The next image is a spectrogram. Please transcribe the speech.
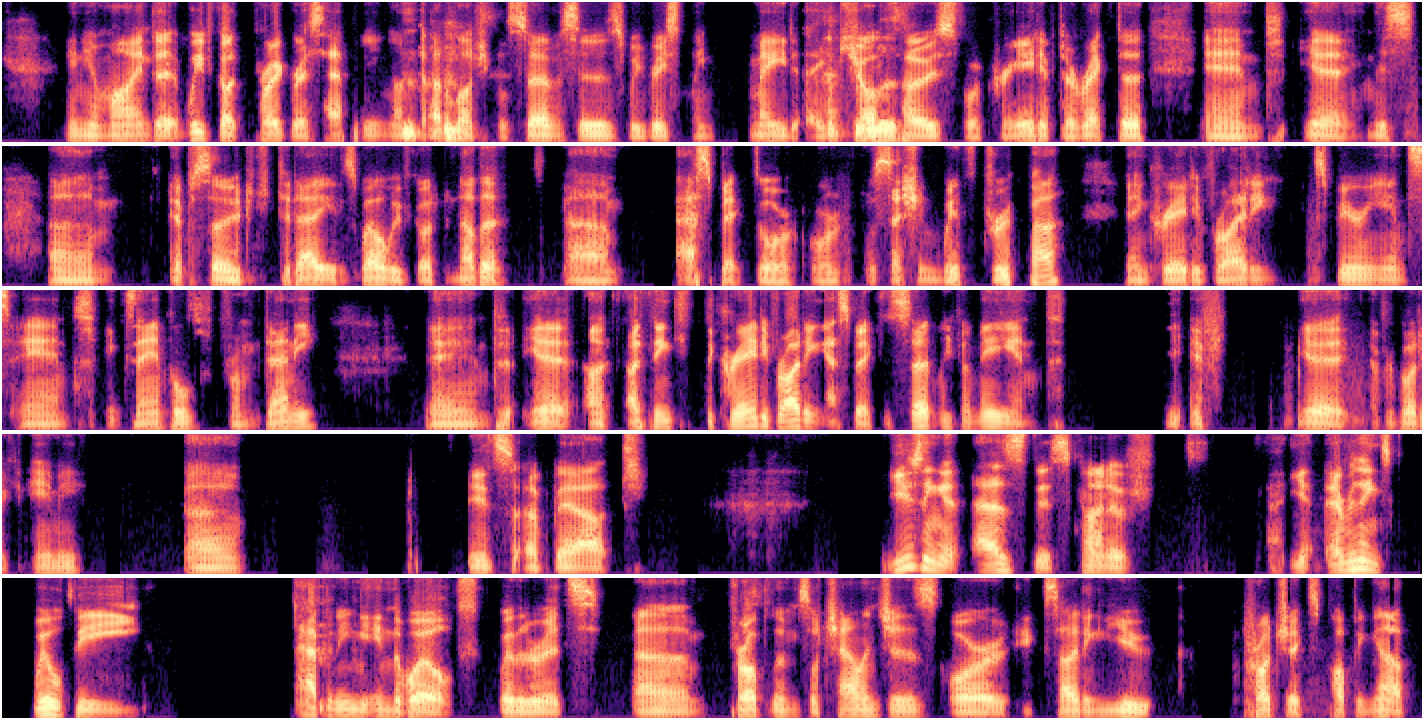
in your mind. Uh, we've got progress happening on datalogical services. We recently made a job post for creative director, and yeah, in this um, episode today as well, we've got another um, aspect or, or or session with Drupal and creative writing experience and examples from Danny. And yeah, I, I think the creative writing aspect is certainly for me. And if, yeah, everybody can hear me, uh, it's about using it as this kind of, yeah, everything's will be happening in the world, whether it's um, problems or challenges or exciting new projects popping up.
